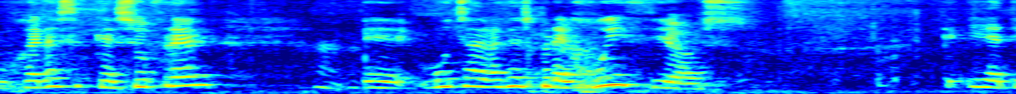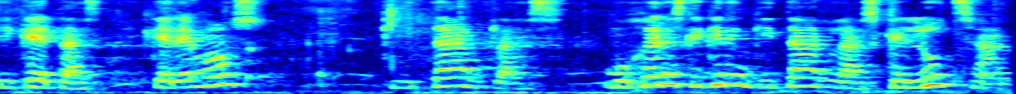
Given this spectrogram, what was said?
mujeres que sufren eh, muchas veces prejuicios y etiquetas. Queremos quitarlas, mujeres que quieren quitarlas, que luchan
